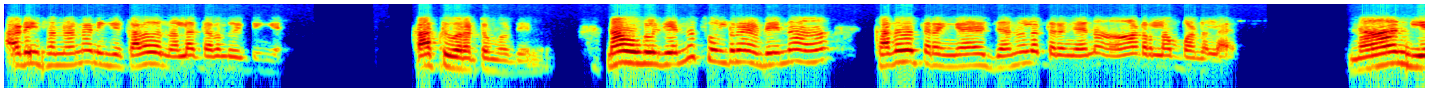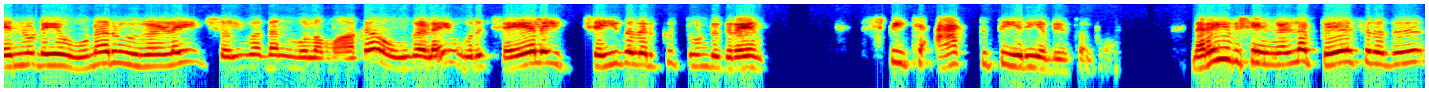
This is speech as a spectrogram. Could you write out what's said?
அப்படின்னு சொன்னா நீங்க கதவை நல்லா திறந்து வைப்பீங்க. காத்து வரட்டும் அப்படின்னு. நான் உங்களுக்கு என்ன சொல்றேன் அப்படின்னா கதவை திறங்க ஜன்னலை திறங்கன்னு ஆர்டர் எல்லாம் பண்ணல. நான் என்னுடைய உணர்வுகளை சொல்வதன் மூலமாக உங்களை ஒரு செயலை செய்வதற்கு தூண்டுகிறேன். ஸ்பீச் ஆக்ட் தியரி அப்படின்னு சொல்றோம். நிறைய விஷயங்கள்ல பேசுறது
